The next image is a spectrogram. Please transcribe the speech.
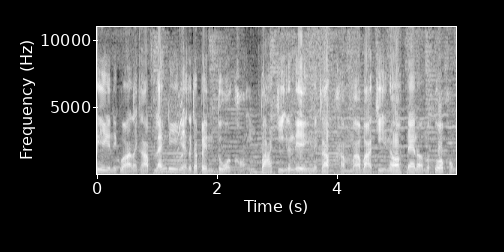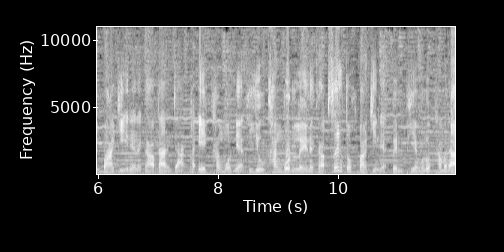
ดีกันดีกว่านะครับแรงดีเนี่ยก็จะเป็นตัวของบากินั่นเองนะครับฮัมมาบากิเนาะแน่นอนว่าตัวของบากิเนี่ยนะครับต่างจากพระเอกทั้งหมดเนี่ยที่อยู่ข้างบนเลยนะครับซึ่งตัวบากิเนี่ยเป็นเพียงมนุษย์ธรรมดา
